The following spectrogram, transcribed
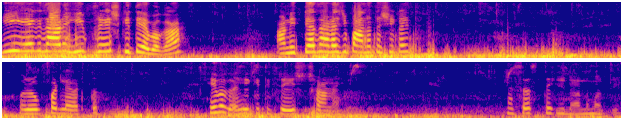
ही एक झाड ही फ्रेश किती आहे बघा. आणि त्या झाडाची पानं तशी काय? रोग पडलाय वाटतं. हे बघा हे किती फ्रेश छान आहे. असं असते लाल माती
